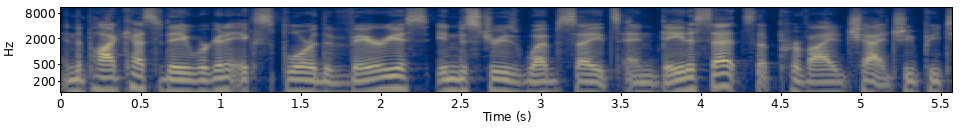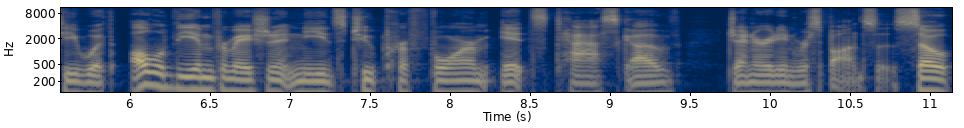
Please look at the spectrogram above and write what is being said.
In the podcast today, we're going to explore the various industries, websites, and data sets that provide ChatGPT with all of the information it needs to perform its task of generating responses. So,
